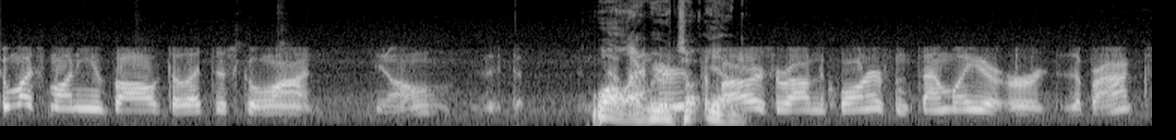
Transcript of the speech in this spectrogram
too much money involved to let this go on. You know, the, the, Well, the like we were vendors, talking- the yeah. bars around the corner from Fenway or, or the Bronx,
